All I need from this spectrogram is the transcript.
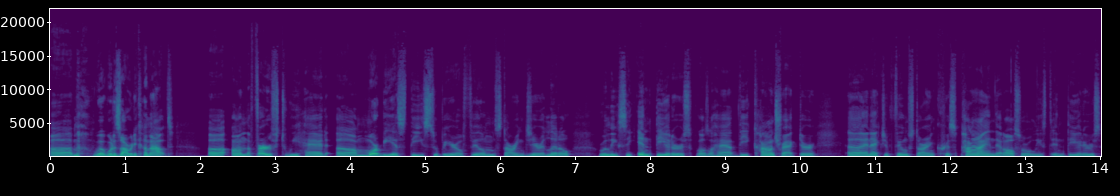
Um, well, what has already come out. Uh, on the first, we had uh, Morbius, the superhero film starring Jared Leto, releasing in theaters. We also have The Contractor, uh, an action film starring Chris Pine that also released in theaters.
